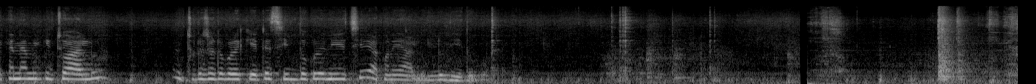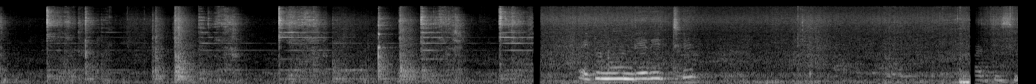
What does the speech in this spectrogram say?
এখানে আমি কিছু আলু ছোটো ছোটো করে কেটে সিদ্ধ করে নিয়েছি, এখন এই আলুগুলো দিয়ে দেবো। একটু নুন দিয়ে দিচ্ছি। দিচ্ছি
